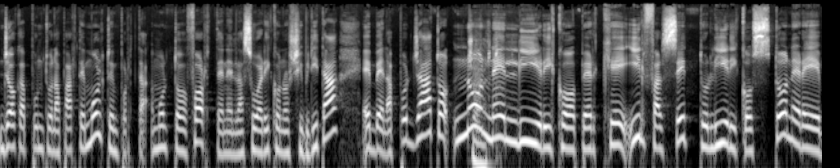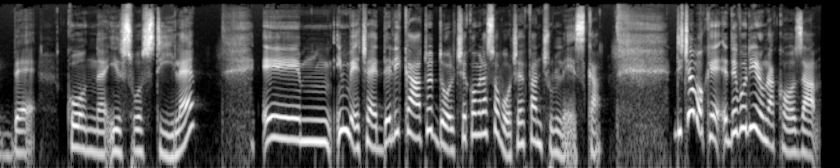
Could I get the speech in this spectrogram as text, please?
gioca appunto una parte molto, importa- molto forte nella sua riconoscibilità, è ben appoggiato, non certo. è lirico perché il falsetto lirico stonerebbe con il suo stile e mh, invece è delicato e dolce come la sua voce fanciullesca. Diciamo che devo dire una cosa,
